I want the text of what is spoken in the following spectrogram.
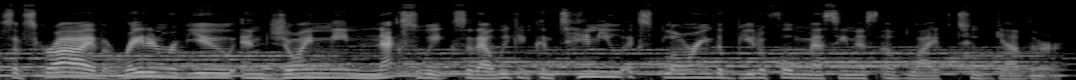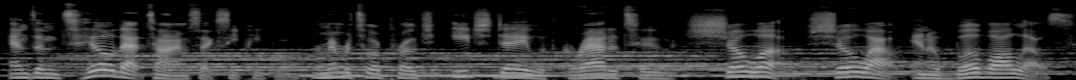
subscribe, rate, and review, and join me next week so that we can continue exploring the beautiful messiness of life together. And until that time, sexy people, remember to approach each day with gratitude, show up, show out, and above all else,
